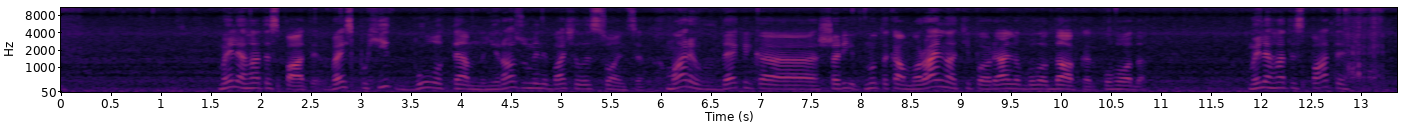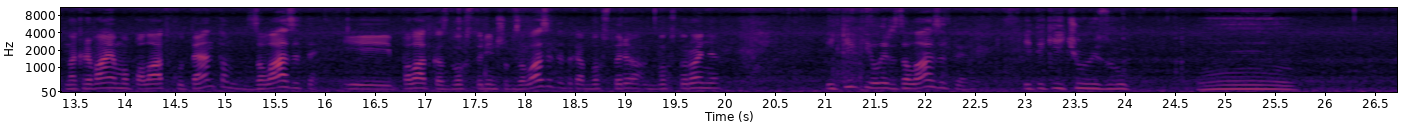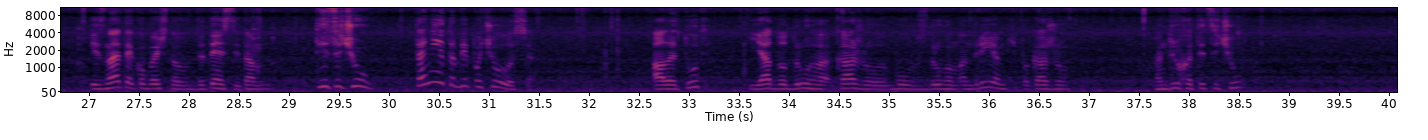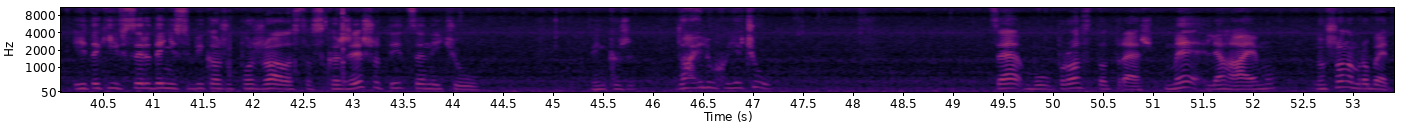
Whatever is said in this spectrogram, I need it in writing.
Ми лягати спати. Весь похід було темно, ні разу ми не бачили сонця. Хмари в декілька шарів. Ну така моральна, типу, реально була давка, погода. Ми лягати спати, накриваємо палатку тентом, залазити. І палатка з двох сторін, щоб залазити, така двохстороння. І тільки лише залазити, і такий чую звук. І знаєте, як обично в дитинстві там ти це чув? Та ні, тобі почулося. Але тут я до друга кажу, був з другом Андрієм, типу кажу, Андрюха, ти це чув? І такий всередині собі кажу, пожалуйста, скажи, що ти це не чув. Він каже, да, Ілюха, я чув. Це був просто треш. Ми лягаємо. Ну що нам робити?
